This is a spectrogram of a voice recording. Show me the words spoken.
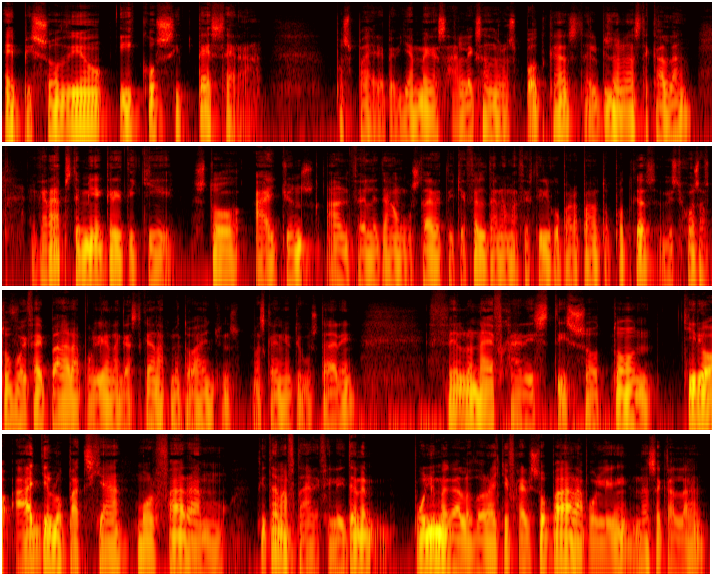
επεισόδιο 24. Πώς πάει ρε παιδιά, Μέγας Αλέξανδρος Podcast, ελπίζω να είστε καλά. Γράψτε μία κριτική στο iTunes, αν θέλετε, αν γουστάρετε και θέλετε να μαθευτεί λίγο παραπάνω το podcast. Δυστυχώς αυτό βοηθάει πάρα πολύ αναγκαστικά να πούμε το iTunes, μας κάνει ό,τι γουστάρει. Θέλω να ευχαριστήσω τον κύριο Άγγελο Πατσιά, μορφάρα μου. Τι ήταν αυτά ρε φίλε, ήταν πολύ μεγάλο δωράκι, ευχαριστώ πάρα πολύ, να είσαι καλά.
